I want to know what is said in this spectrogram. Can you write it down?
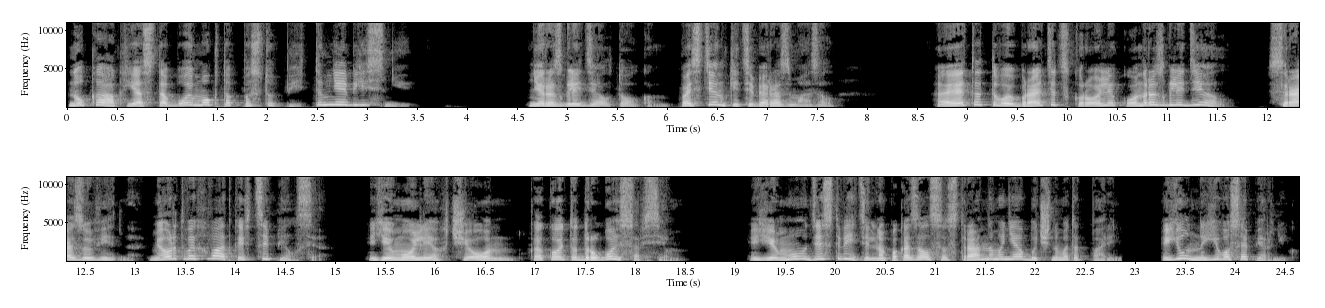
Ну как я с тобой мог так поступить? Ты мне объясни. Не разглядел толком. По стенке тебя размазал. А этот твой братец-кролик он разглядел. Сразу видно, мертвой хваткой вцепился. Ему легче, он какой-то другой совсем. Ему действительно показался странным и необычным этот парень. Юный его соперник.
